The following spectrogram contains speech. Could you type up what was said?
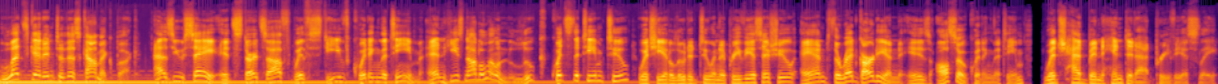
let's get into this comic book. As you say, it starts off with Steve quitting the team, and he's not alone. Luke quits the team too, which he had alluded to in a previous issue, and the Red Guardian is also quitting the team, which had been hinted at previously.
